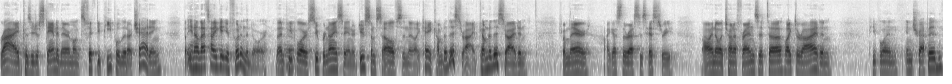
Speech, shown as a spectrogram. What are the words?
ride because you're just standing there amongst 50 people that are chatting. But you know, that's how you get your foot in the door. Then people are super nice. They introduce themselves and they're like, hey, come to this ride, come to this ride. And from there, I guess the rest is history. Now I know a ton of friends that uh, like to ride and people in Intrepid.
